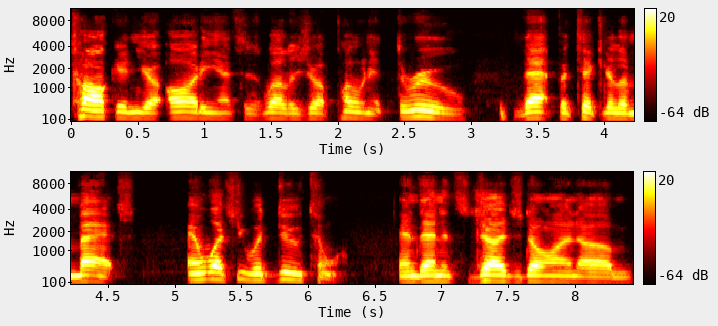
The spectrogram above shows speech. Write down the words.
talking your audience as well as your opponent through that particular match and what you would do to them. And then it's judged on, um,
